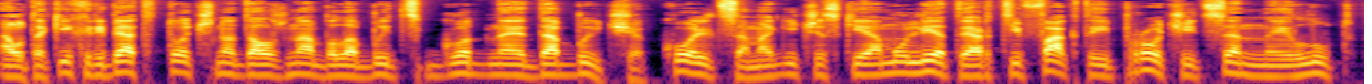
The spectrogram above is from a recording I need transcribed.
А у таких ребят точно должна была быть годная добыча, кольца, магические амулеты, артефакты и прочий ценный лут.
